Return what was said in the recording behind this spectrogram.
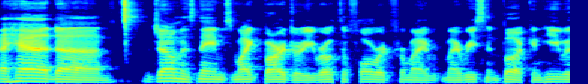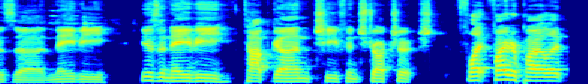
I had, uh, the gentleman's name's Mike Barger. He wrote the foreword for my my recent book, and he was a Navy. He was a Navy Top Gun chief instructor, flight fighter pilot,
